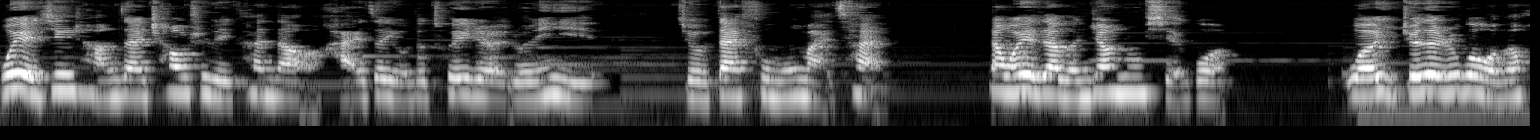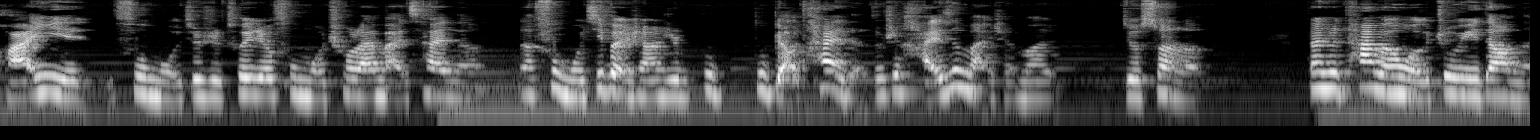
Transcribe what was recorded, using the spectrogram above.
我也经常在超市里看到孩子有的推着轮椅就带父母买菜。那我也在文章中写过，我觉得如果我们华裔父母就是推着父母出来买菜呢，那父母基本上是不不表态的，都是孩子买什么就算了。但是他们我注意到呢。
